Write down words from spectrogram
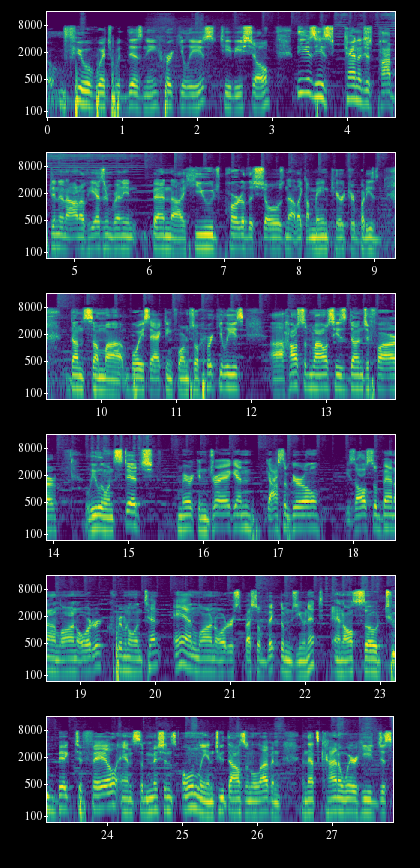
A few of which with Disney, Hercules TV show. These he's kind of just popped in and out of. He hasn't really been a huge part of the shows, not like a main character, but he's done some uh, voice acting for him. So Hercules, uh, House of Mouse, he's done Jafar, Lilo and Stitch, American Dragon, Gossip Girl. He's also been on Law and Order, Criminal Intent, and Law and Order Special Victims Unit, and also Too Big to Fail and Submissions Only in 2011. And that's kind of where he just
